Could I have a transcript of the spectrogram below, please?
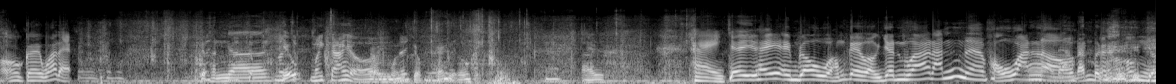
ok quá đẹp. Chụp hình ờ, Nó kiểu. chụp mấy cái rồi. Rồi, mình chụp cái được. Ừ, hàng chi thấy em ru không kêu bằng vinh quá đánh ờ, phụ anh à, rồi. đánh bình Không, chết.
